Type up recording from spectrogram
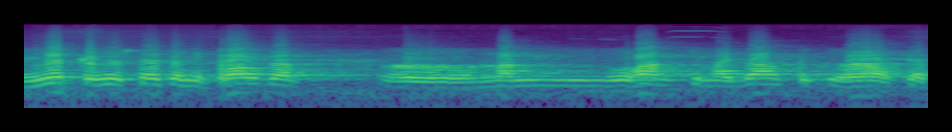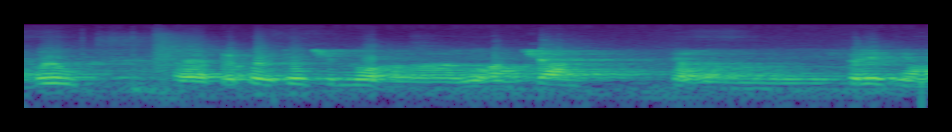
Нет, конечно, это неправда. На Луганский Майдан, я был, приходит очень много луганчан, скажем, в среднем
